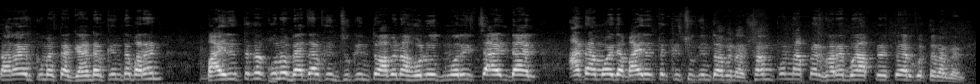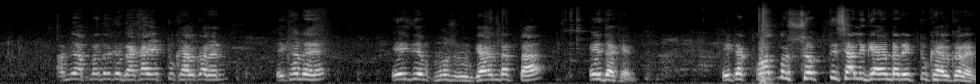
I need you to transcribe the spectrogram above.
তারা এরকম একটা গ্রাইন্ডার কিনতে পারেন। বাইরের থেকে কোনো ভেজাল কিছু কিনতে হবে না, হলুদ, মরিচ, চাল, ডাল, আটা, ময়দা, বাইরের থেকে কিছু কিনতে হবে না। সম্পূর্ণ আপনার ঘরে বই আপনি তৈরি করতে পারবেন। আমি আপনাদেরকে দেখাই, একটু খেয়াল করেন। এখানে এই যে গ্রাইন্ডারটা এই দেখেন। এটা কত শক্তিশালী গ্রাইন্ডার একটু খেয়াল করেন।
